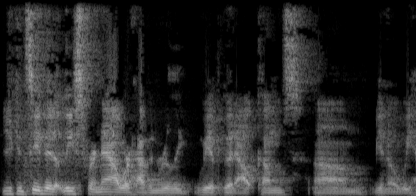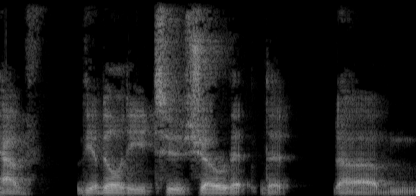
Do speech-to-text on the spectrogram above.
you can see that at least for now, we're having really, we have good outcomes. Um, you know, we have the ability to show that, that, um,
